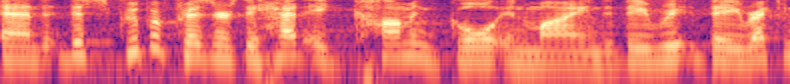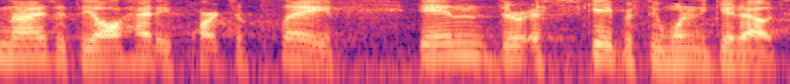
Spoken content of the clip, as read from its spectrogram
And this group of prisoners, they had a common goal in mind. They, re- they recognized that they all had a part to play in their escape if they wanted to get out.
